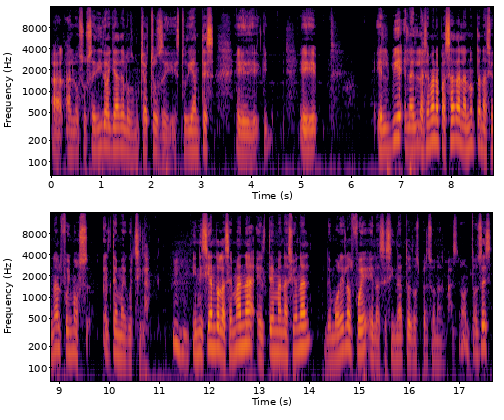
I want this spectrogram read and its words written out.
a, lo sucedido allá de los muchachos de estudiantes, eh, que, eh, el, la, la, semana pasada, la nota nacional, fuimos el tema de Huitzilac. Iniciando la semana, el tema nacional de Morelos fue el asesinato de dos personas más. ¿no? Entonces,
